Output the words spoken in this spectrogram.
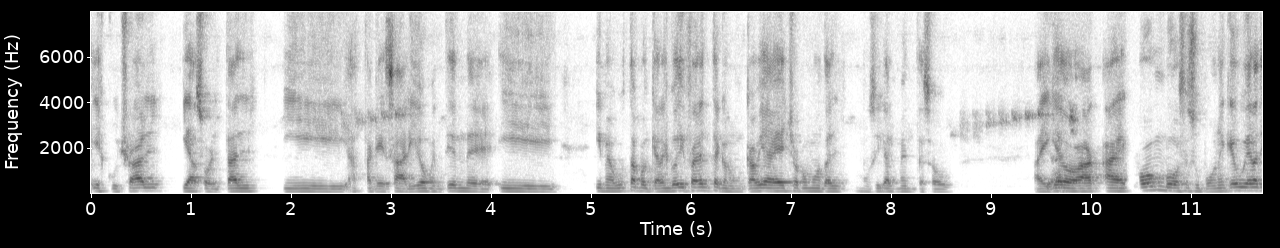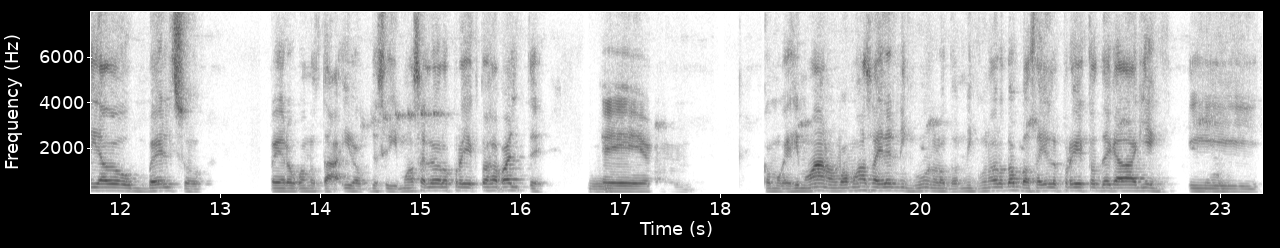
y escuchar y a soltar y hasta que salió, ¿me entiendes? Y, y, me gusta porque era algo diferente que nunca había hecho como tal musicalmente. So, ahí quedó. A, Combo se supone que hubiera tirado un verso, pero cuando está, y decidimos hacerlo de los proyectos aparte, mm. eh, como que dijimos, ah, no vamos a salir en ninguno, los dos, ninguno de los dos va a salir en los proyectos de cada quien. Y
